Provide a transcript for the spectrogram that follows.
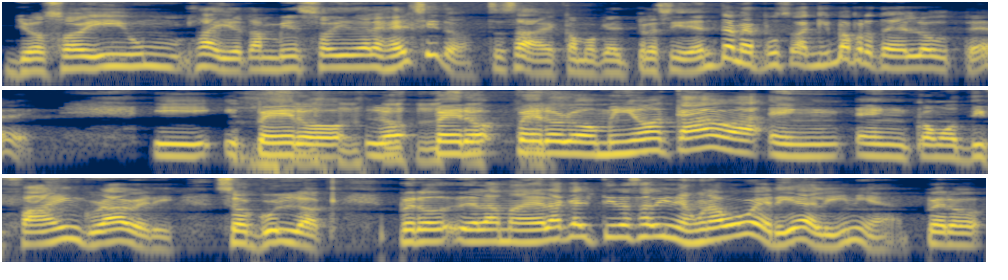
yo soy un, o sea, yo también soy del ejército, tú sabes, como que el presidente me puso aquí para protegerlo a ustedes. Y, pero, lo, pero, pero lo mío acaba en, en como defying gravity. So good luck. Pero de la manera que él tira esa línea es una bobería de línea. Pero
